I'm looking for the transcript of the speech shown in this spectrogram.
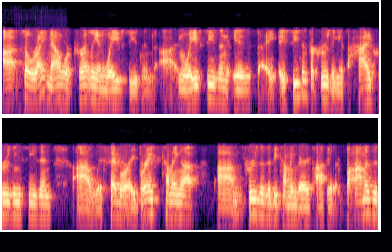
Uh, so right now we're currently in wave season, uh, and wave season is a, a season for cruising. It's a high cruising season uh, with February breaks coming up. Um, cruises are becoming very popular. Bahamas is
